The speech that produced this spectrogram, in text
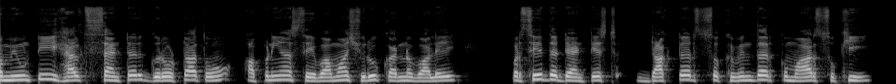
ਕਮਿਊਨਿਟੀ ਹੈਲਥ ਸੈਂਟਰ ਗਰੋਟਾ ਤੋਂ ਆਪਣੀਆਂ ਸੇਵਾਵਾਂ ਸ਼ੁਰੂ ਕਰਨ ਵਾਲੇ ਪ੍ਰਸਿੱਧ ਡੈਂਟਿਸਟ ਡਾਕਟਰ ਸੁਖਵਿੰਦਰ ਕੁਮਾਰ ਸੁਖੀ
